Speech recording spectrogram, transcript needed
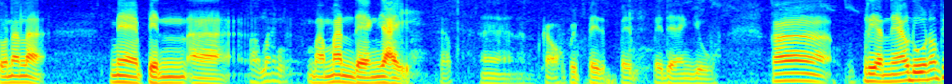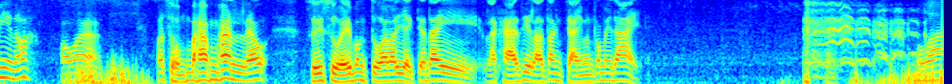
ตัวนั้นล่ะ แม่เป็นอ่าประมาณ บามั่นแดงใหญ่ครับ อ่าก็ออกไปไปไปไปแดงอยู่ ก็เปลี่ยนแนวดูเนาะพี่เนาะเพราะว่าผสมบามั่นแล้วสวยๆบางตัวเราอยากจะได้ราคาที่เราตั้งใจมันก็ไม่ได้ เพราะว่า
